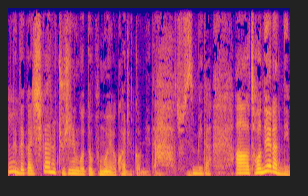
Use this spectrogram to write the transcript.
음. 그때까지 시간을 주시는 것도 부모의 역할일 겁니다. 아, 좋습니다. 아, 전예란님.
